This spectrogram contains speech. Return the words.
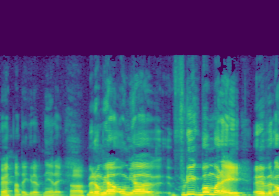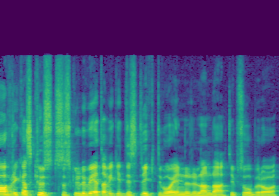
var jag hade grävt ner dig. Ja. Men om jag, om jag flygbombar dig över Afrikas kust så skulle du veta vilket distrikt du var i när du landade. Typ så bra.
